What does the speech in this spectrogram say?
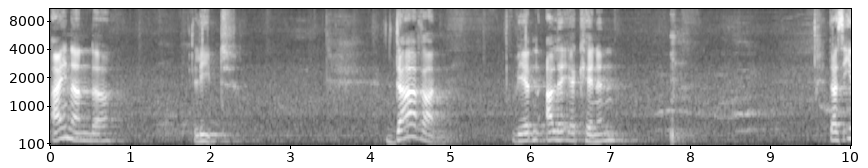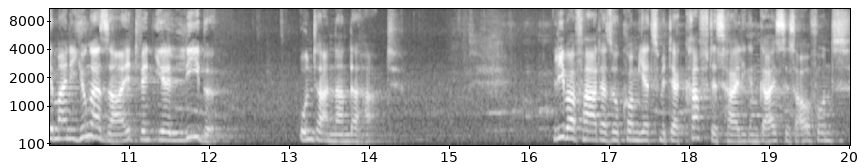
einander liebt. Daran werden alle erkennen, dass ihr meine Jünger seid, wenn ihr Liebe untereinander habt. Lieber Vater, so komm jetzt mit der Kraft des Heiligen Geistes auf uns.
